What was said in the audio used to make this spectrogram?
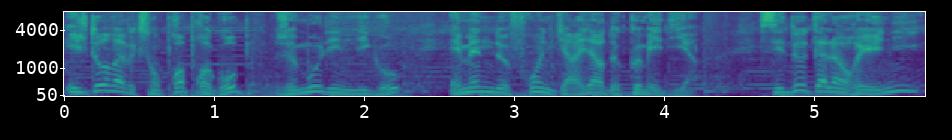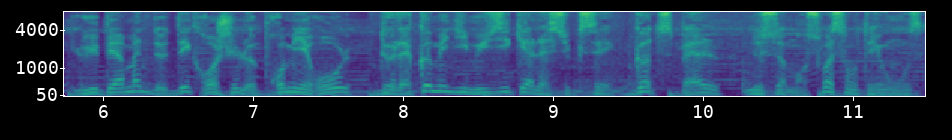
Il tourne avec son propre groupe, The Mood Indigo, et mène de front une carrière de comédien. Ces deux talents réunis lui permettent de décrocher le premier rôle de la comédie musicale à succès Godspell. Nous sommes en 71,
